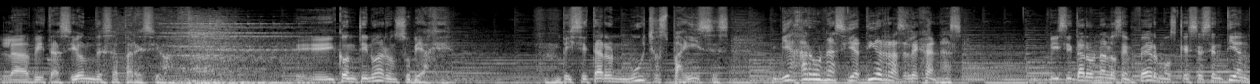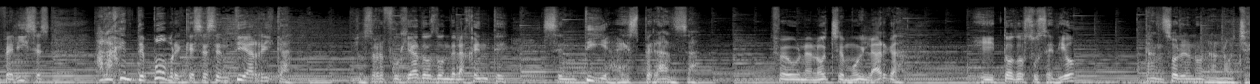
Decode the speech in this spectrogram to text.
La habitación desapareció. Y continuaron su viaje. Visitaron muchos países, viajaron hacia tierras lejanas. Visitaron a los enfermos que se sentían felices, a la gente pobre que se sentía rica, los refugiados donde la gente sentía esperanza. Fue una noche muy larga y todo sucedió tan solo en una noche.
